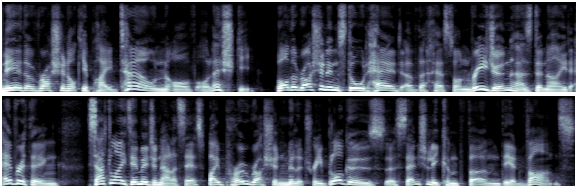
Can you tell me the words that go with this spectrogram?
near the Russian-occupied town of Oleshki. While the Russian-installed head of the Kherson region has denied everything, satellite image analysis by pro-Russian military bloggers essentially confirmed the advance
